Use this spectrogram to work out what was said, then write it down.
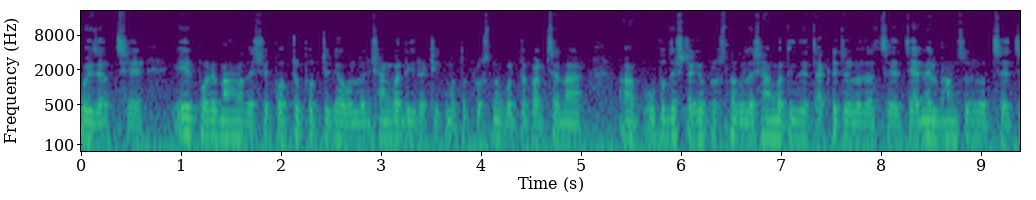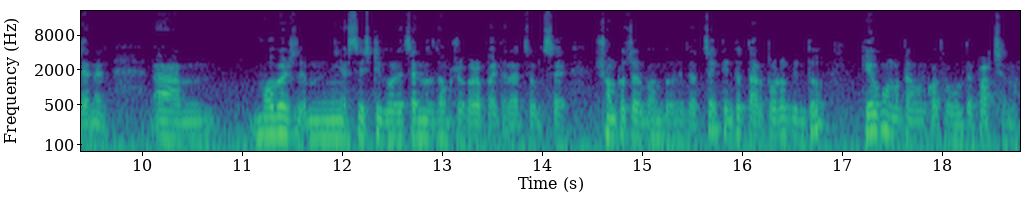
হয়ে যাচ্ছে। এরপরে বাংলাদেশে পত্রপত্রিকা বললেন, সাংবাদিকরা ঠিকমতো প্রশ্ন করতে পারছে না উপদেষ্টাকে প্রশ্ন করলে সাংবাদিকদের চাকরি চলে যাচ্ছে, চ্যানেল ভাঙচুর হচ্ছে, চ্যানেল মবের সৃষ্টি করে চ্যানেল ধ্বংস করার পায়তারা চলছে, সম্প্রচার বন্ধ হয়ে যাচ্ছে, কিন্তু তারপরও কিন্তু কেউ কোনো তেমন কথা বলতে পারছে না।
